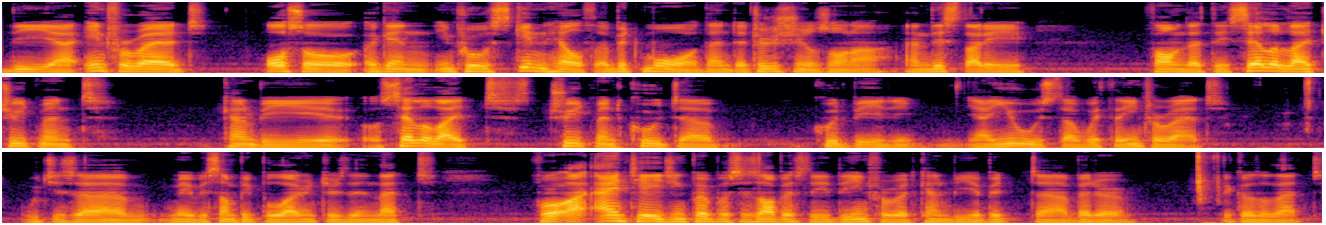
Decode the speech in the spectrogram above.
the uh, infrared also, again, improves skin health a bit more than the traditional sauna. And this study found that the cellulite treatment can be cellulite treatment could uh, could be uh, used uh, with the infrared, which is uh, maybe some people are interested in that. For anti-aging purposes, obviously the infrared can be a bit better because of that.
